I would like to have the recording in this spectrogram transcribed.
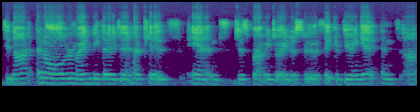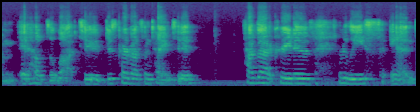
did not at all remind me that I didn't have kids and just brought me joy just for the sake of doing it. And um, it helped a lot to just carve out some time to have that creative release and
